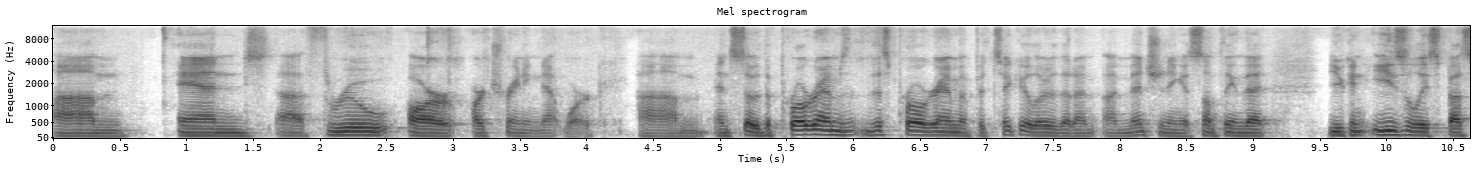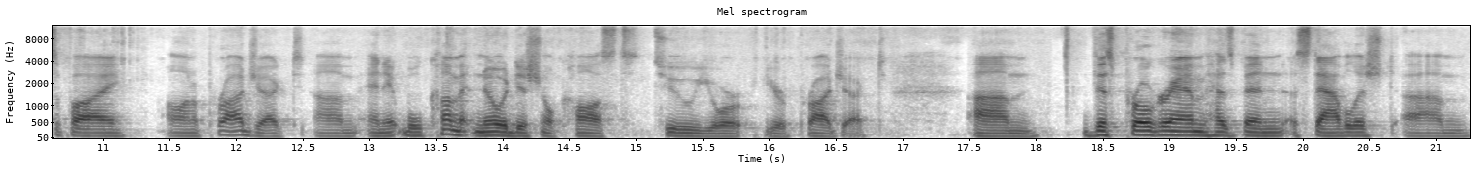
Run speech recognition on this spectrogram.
Um, and uh, through our, our training network. Um, and so the programs, this program in particular that I'm, I'm, mentioning is something that you can easily specify on a project um, and it will come at no additional cost to your, your project. Um, this program has been established um,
